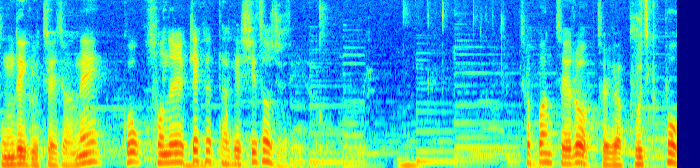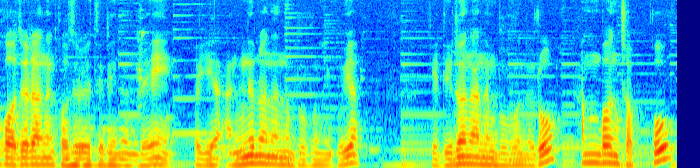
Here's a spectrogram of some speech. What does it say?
붕대 교체 전에 꼭 손을 깨끗하게 씻어주세요. 첫 번째로 저희가 부직포 거즈라는 거즈를 드리는데 여기 안 늘어나는 부분이고요. 늘어나는 부분으로 한 번 접고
